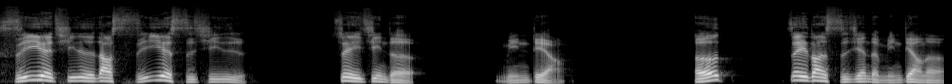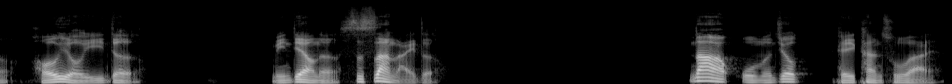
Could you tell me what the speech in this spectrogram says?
十一月七日到十一月十七日最近的民调，而这一段时间的民调呢，侯友谊的民调呢是上来的，那我们就可以看出来。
